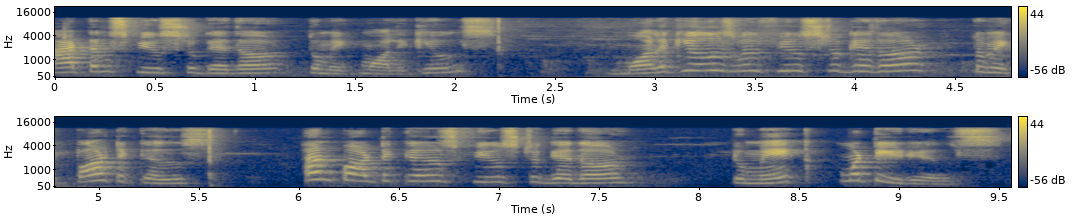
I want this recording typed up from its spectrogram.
atoms fuse together to make molecules molecules will fuse together to make particles and particles fuse together to make materials.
